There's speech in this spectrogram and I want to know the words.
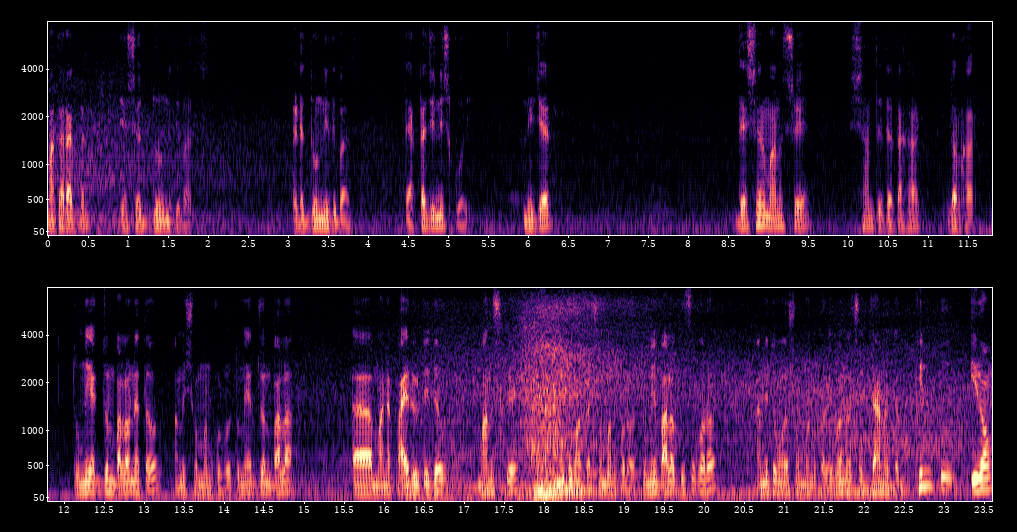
মাথায় রাখবেন যে সে দুর্নীতিবাজ এটা দুর্নীতিবাজ তো একটা জিনিস কই? নিজের দেশের মানুষে শান্তিতে থাকার দরকার। তুমি একজন ভালো নেতাও, আমি সম্মান করব। তুমি একজন ভালো মানে প্রায়োরিটি দেও মানুষকে, আমি তোমাকে সম্মান করো। তুমি ভালো কিছু করো, আমি তোমাকে সম্মান করো। এবং হচ্ছে জানো যেমন কিন্তু ইরম,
